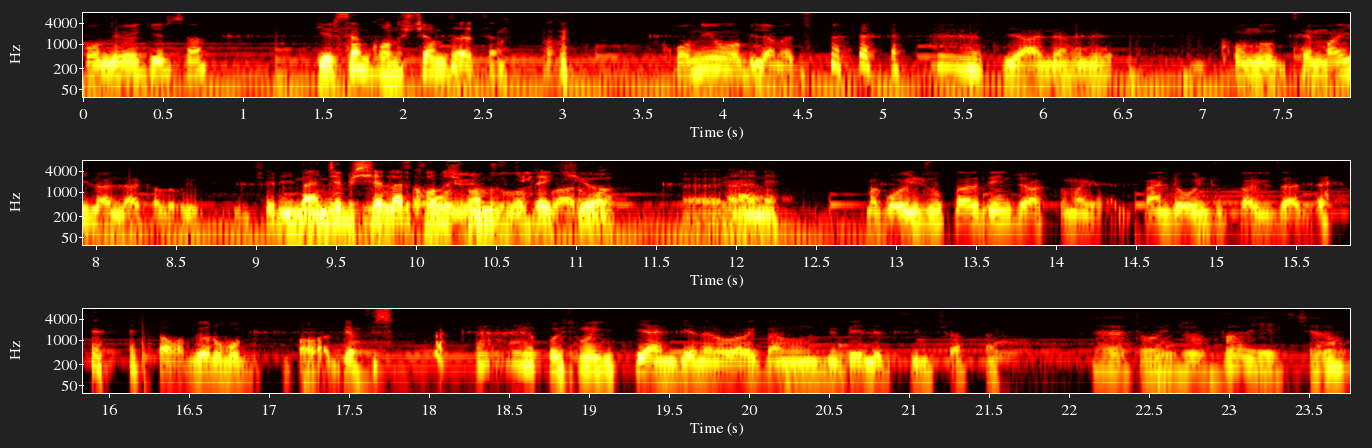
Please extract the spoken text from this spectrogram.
Konuya girsen Girsem konuşacağım zaten. konuyu mu bilemedin? yani hani konu temayla alakalı içeriğinden Bence bir şeyler konuşmamız gerekiyor. mı? E, Ha. yani Bak oyunculuklar deyince aklıma geldi. Bence oyunculuklar güzeldi. tamam yorumu bitti falan diyormuş. Hoşuma gitti yani genel olarak ben onu bir belirteyim şahsen. Evet, oyunculuklar iyiydi canım.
